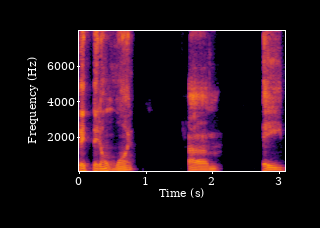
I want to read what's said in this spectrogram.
they, they don't want um, a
